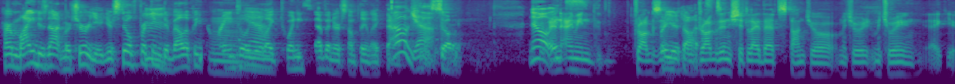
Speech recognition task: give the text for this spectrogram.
Her mind is not mature yet. You're still freaking developing your brain until you're Mm. Like 27 or something like that. Oh, yeah. So no, and I mean, drugs What your and drugs and shit like that stunt your mature, maturing, like your,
